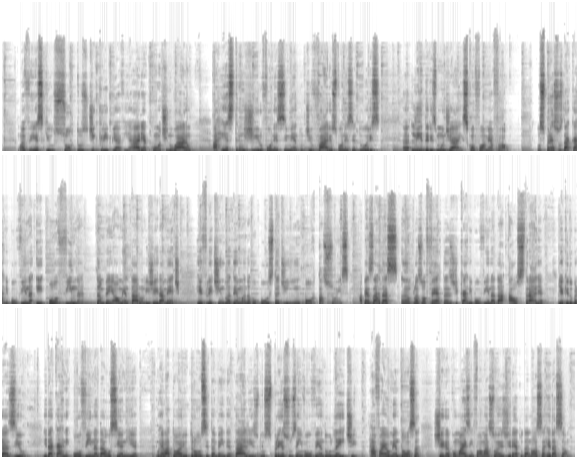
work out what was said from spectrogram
uma vez que os surtos de gripe aviária continuaram a restringir o fornecimento de vários fornecedores uh, líderes mundiais, conforme a FAO. Os preços da carne bovina e ovina também aumentaram ligeiramente, refletindo a demanda robusta de importações. Apesar das amplas ofertas de carne bovina da Austrália e aqui do Brasil e da carne ovina da Oceania. O relatório trouxe também detalhes dos preços envolvendo o leite. Rafael Mendonça chega com mais informações direto da nossa redação.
